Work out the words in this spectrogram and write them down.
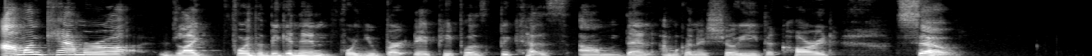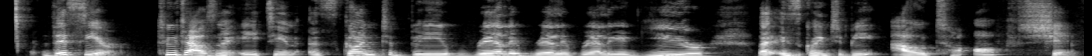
I'm on camera like for the beginning for you birthday people because um, then I'm going to show you the card. So this year, 2018 is going to be really, really, really a year that is going to be out of shift.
